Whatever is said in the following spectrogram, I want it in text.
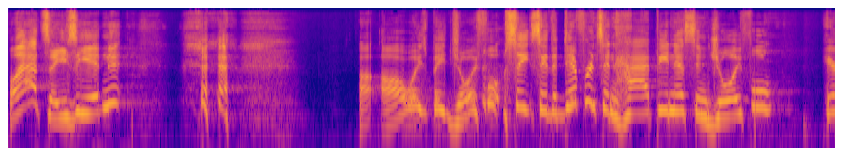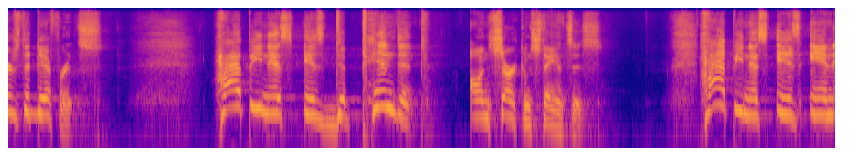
Well, that's easy, isn't it? Uh, always be joyful. See, see the difference in happiness and joyful? Here's the difference. Happiness is dependent on circumstances. Happiness is an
